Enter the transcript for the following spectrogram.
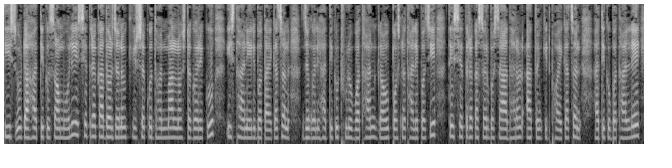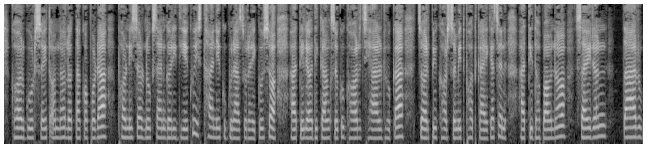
तीसवटा हात्तीको समूहले यस क्षेत्रका दर्जनौ कृषकको धनमाल नष्ट गरेको स्थानीयले बताएका छन्। जंगली हात्तीको ठूलो बथान गाउँ पस्न थालेपछि त्यस क्षेत्रका सर्वसाधारण आतंकित भएका छन्। हात्तीको बथानले घर गोठ सहित अन्न लत्ता कपड़ा फर्निचर नोक्सान गरिदिएको स्थानीयको गुनासो रहेको छ। हात्तीले अधिकांशको घर झ्याल ढोका चर्पी घर समेत भत्काएका छन्। हात्ती धपाउन साइरन तार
